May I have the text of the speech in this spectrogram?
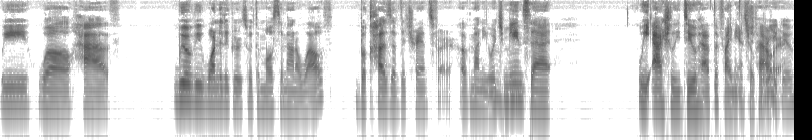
we will have, we will be one of the groups with the most amount of wealth because of the transfer of money, which mm-hmm. means that we actually do have the financial Sure power.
